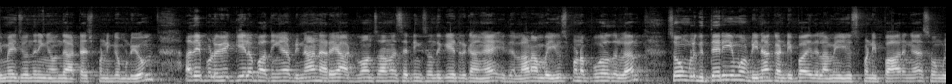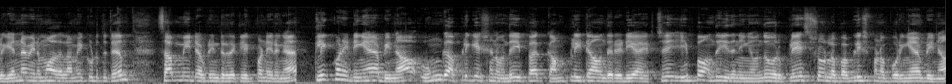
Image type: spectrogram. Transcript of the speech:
இமேஜ் வந்து நீங்கள் வந்து அட்டாச் பண்ணிக்க முடியும். அதே போலவே கீழே பார்த்தீங்க அப்படின்னா நிறைய அட்வான்ஸான செட்டிங்ஸ் வந்து கேட்டிருக்காங்க. இதெல்லாம் நம்ம யூஸ் பண்ண போகிறதில்ல ஸோ உங்களுக்கு தெரியும் அப்படின்னா கண்டிப்பாக இது எல்லாமே யூஸ் பண்ணி பாருங்கள் ஸோ உங்களுக்கு என்ன வேணுமோ அதெல்லாமே கொடுத்துட்டு சப்மிட் அப்படின்றத கிளிக் பண்ணிடுங்க கிளிக் பண்ணிட்டீங்க அப்படின்னா உங்கள் அப்ளிகேஷன் வந்து இப்போ கம்ப்ளீட்டாக வந்து ரெடி ஆயிடுச்சு இப்போ வந்து இதை நீங்கள் வந்து ஒரு ப்ளே ஸ்டோரில் பப்ளிஷ் பண்ண போகிறீங்க அப்படின்னா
